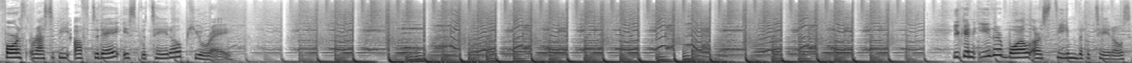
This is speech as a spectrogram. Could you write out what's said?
Fourth recipe of today is potato puree. You can either boil or steam the potatoes,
